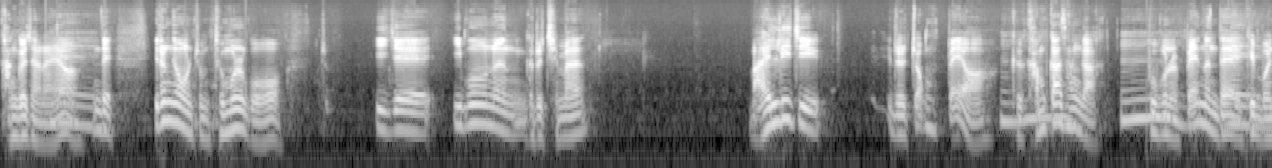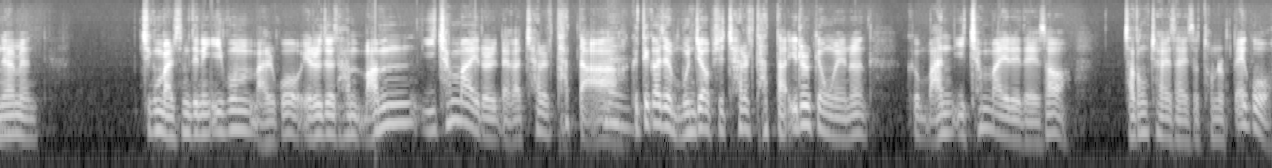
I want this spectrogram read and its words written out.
간 거잖아요. 네. 근데 이런 경우는 좀 드물고 좀 이제 이분은 그렇지만 마일리지를 조금 빼요. 그 음. 감가상각 음. 부분을 빼는데 네. 그게 뭐냐면 지금 말씀드린 이분 말고 예를 들어서 한만 이천 마일을 내가 차를 탔다. 네. 그때까지는 문제 없이 차를 탔다. 이럴 경우에는 그 만 이천 마일에 대해서 자동차 회사에서 돈을 빼고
